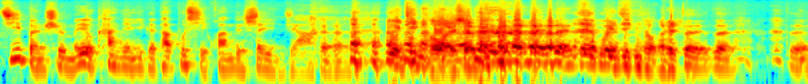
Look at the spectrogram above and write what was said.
基本是没有看见一个他不喜欢的摄影家。为镜头而生，对对对，为镜头而生。对对对。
